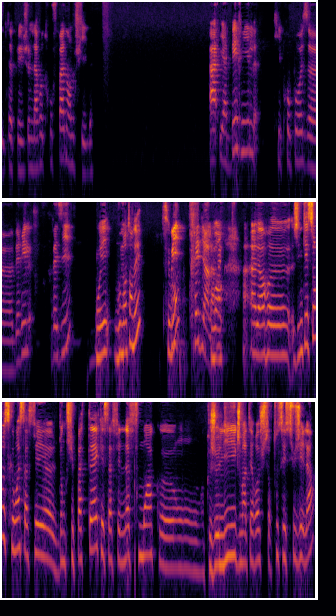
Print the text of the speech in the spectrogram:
S'il te plaît. Je ne la retrouve pas dans le feed. Ah, il y a Beryl qui propose. Euh, Beryl, vas-y. Oui, vous m'entendez? C'est oui, très bien. Là. Alors, euh, j'ai une question parce que moi, ça fait euh, donc je suis pas tech et ça fait neuf mois que, que je lis, que je m'interroge sur tous ces sujets-là.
